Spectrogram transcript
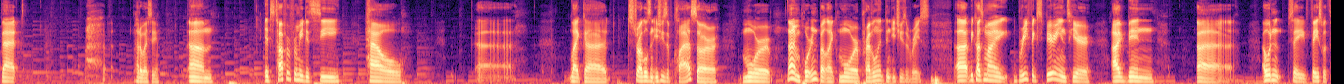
that. How do I see? Um, it's tougher for me to see how uh, like uh, struggles and issues of class are more not important, but like more prevalent than issues of race. Uh, because my brief experience here, I've been uh, I wouldn't say faced with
